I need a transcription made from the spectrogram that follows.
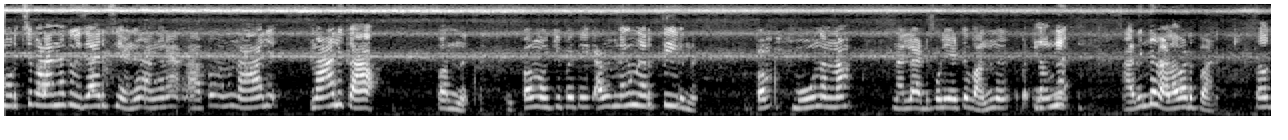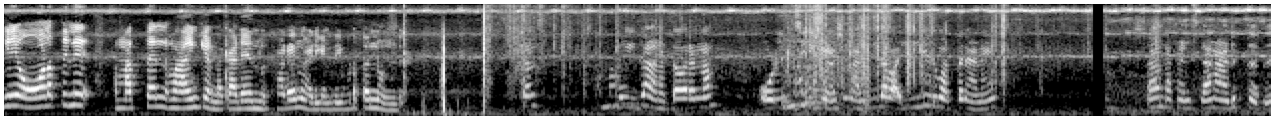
മുറിച്ച് കളയാന്നൊക്കെ വിചാരിച്ചാണ് അങ്ങനെ അപ്പം വന്ന് നാല് നാല് കാ വന്ന്. ഇപ്പം നോക്കിയപ്പോഴത്തേക്ക് അത് ഞങ്ങൾ നിർത്തിയിരുന്നു. ഇപ്പം മൂന്നെണ്ണം നല്ല അടിപൊളിയായിട്ട് വന്ന്. ഇന്ന് അതിന്റെ വിളവെടുപ്പാണ്. നമുക്ക് ഈ ഓണത്തിന് മത്തൻ വാങ്ങിക്കണ്ട കടയിൽ നിന്ന് കടയിൽ നിന്ന് മേടിക്കേണ്ടത് ഇവിടെ തന്നെ ഉണ്ട്. ഇതാണ് ഒരെണ്ണം. ഒളിച്ചിരിക്കുകയാണ്. പക്ഷെ നല്ല വലിയൊരു മത്തനാണ്. അതാണ്ട ഫ്രണ്ട്സ് ഇതാണ് അടുത്തത്.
